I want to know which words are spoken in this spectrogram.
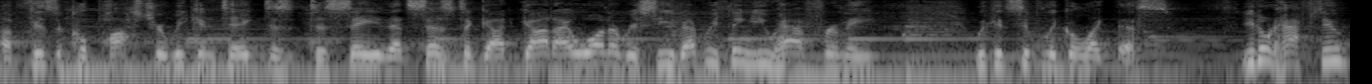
a physical posture we can take to, to say, that says to God, God, I want to receive everything you have for me. We can simply go like this. You don't have to.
